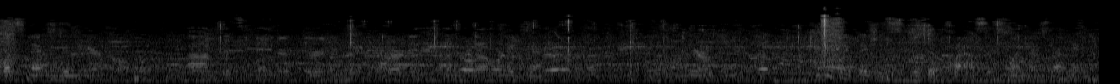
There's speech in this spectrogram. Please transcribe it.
What's next in here? Um, it's May or third, third and Terrible. I just think they should split their classes? When there's that? many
